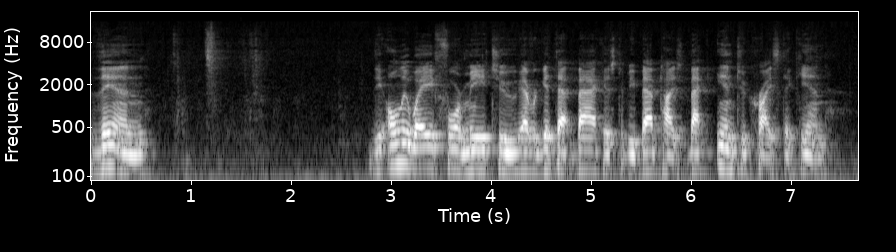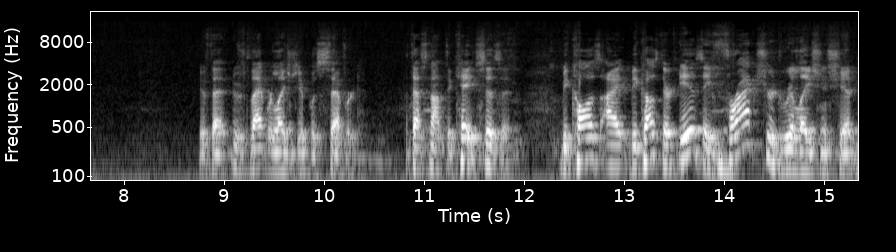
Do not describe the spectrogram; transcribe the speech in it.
then the only way for me to ever get that back is to be baptized back into Christ again. If that if that relationship was severed. But that's not the case, is it? Because I because there is a fractured relationship,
